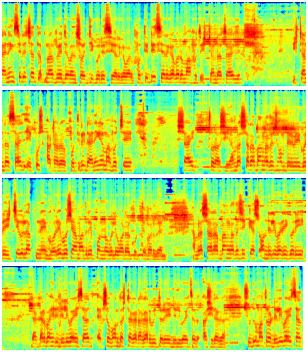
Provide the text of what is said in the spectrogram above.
dining সেটের সাথে আপনারা পেয়ে যাবেন ছয়টি করে চেয়ার কাভার প্রতিটি চেয়ার কাভারের মাপ হচ্ছে স্ট্যান্ডার্ড সাইজ স্ট্যান্ডার্ড সাইজ একুশ আঠারো। প্রতিটি ডাইনিংয়ের মাপ হচ্ছে ষাট চৌরাশি। আমরা সারা বাংলাদেশ হোম ডেলিভারি করে ইচ্ছেগুলো আপনি ঘরে বসে আমাদের এই পণ্যগুলি অর্ডার করতে পারবেন। আমরা সারা বাংলাদেশে ক্যাশ অন ডেলিভারি করি। ঢাকার বাইরে ডেলিভারি চার্জ একশো পঞ্চাশ টাকা, ঢাকার ভিতরে ডেলিভারি চার্জ আশি টাকা। শুধুমাত্র ডেলিভারি চার্জ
